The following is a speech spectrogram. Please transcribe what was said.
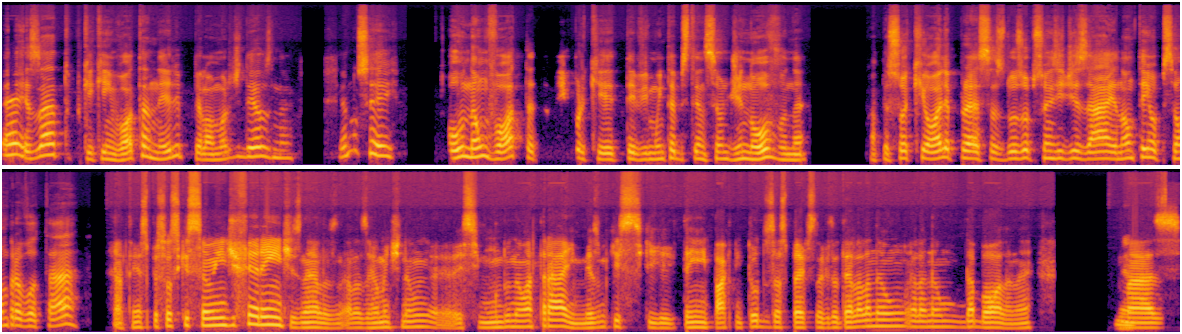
É, exato, porque quem vota nele, pelo amor de Deus, né? Eu não sei. Ou não vota também, porque teve muita abstenção de novo, né? A pessoa que olha para essas duas opções e diz, ah, eu não tenho opção para votar. Ah, tem as pessoas que são indiferentes, né? Elas, elas realmente não. Esse mundo não atrai, mesmo que, que tenha impacto em todos os aspectos da vida dela, ela não, ela não dá bola, né? É. Mas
